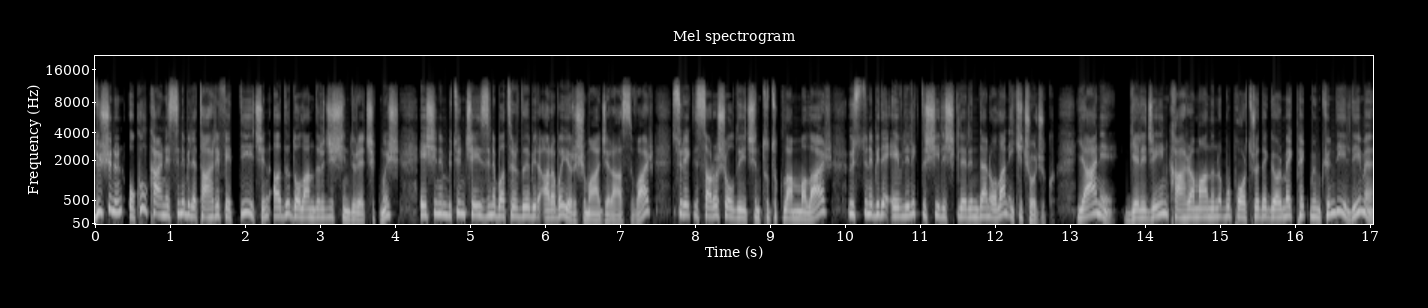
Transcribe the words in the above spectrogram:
Düşünün okul karnesini bile tahrif ettiği için adı dolandırıcı Schindler'e çıkmış, eşinin bütün çeyizini batırdığı bir araba yarışı macerası var, sürekli sarhoş olduğu için tutuklanmalar, üstüne bir de evlilik dışı ilişkilerinden olan iki çocuk. Yani geleceğin kahramanını bu portrede görmek pek mümkün değil değil mi?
